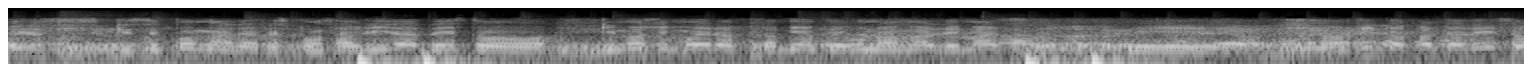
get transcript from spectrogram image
ellos que se pongan de responsabilidad de esto, que no se muera también una madre más. Eh, ahorita falta de eso,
